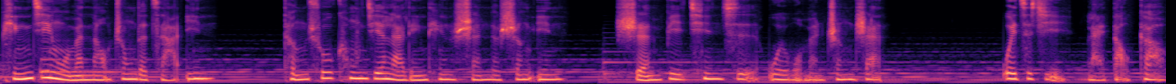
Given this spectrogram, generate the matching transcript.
平静我们脑中的杂音，腾出空间来聆听神的声音。神必亲自为我们征战。为自己来祷告。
